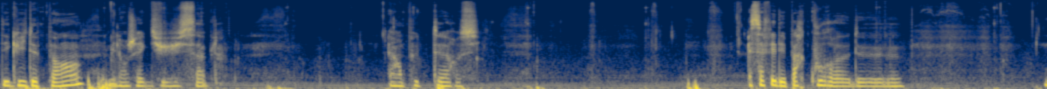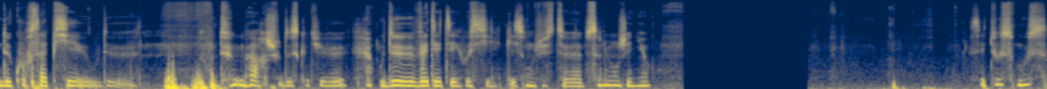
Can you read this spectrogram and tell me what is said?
d'aiguilles de pin mélangé avec du sable. Et un peu de terre aussi. Ça fait des parcours de, de course à pied ou de, marche ou de ce que tu veux, ou de VTT aussi, qui sont juste absolument géniaux. C'est tout smooth.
